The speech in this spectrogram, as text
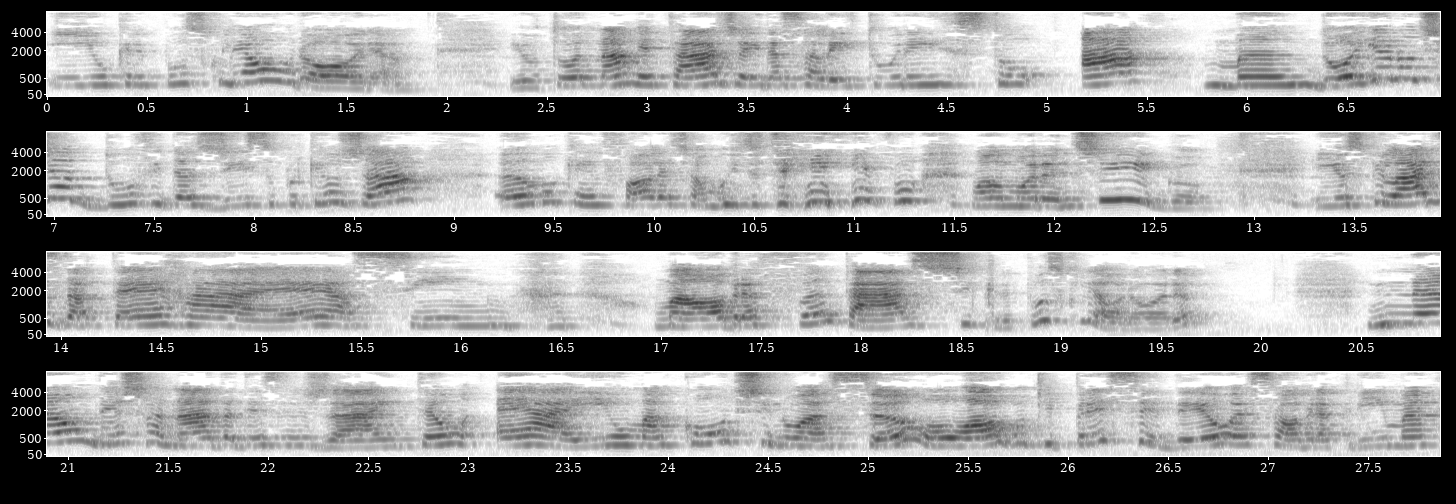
e o Crepúsculo e a Aurora. Eu tô na metade aí dessa leitura e estou amando. E eu não tinha dúvidas disso, porque eu já Amo Ken Follett há muito tempo, um amor antigo. E Os Pilares da Terra é, assim, uma obra fantástica. Crepúsculo e Aurora. Não deixa nada a desejar, então é aí uma continuação ou algo que precedeu essa obra-prima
